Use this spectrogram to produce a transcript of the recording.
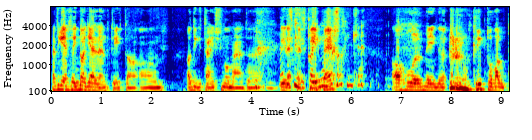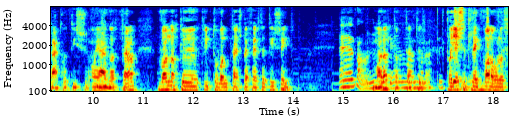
Hát igen, ez egy nagy ellentét a, a, a digitális nomád Hát ez élethez képest, munka, ahol még kriptovalutákat is ajánlgattál. Vannak kriptovalutás befektetéseid? E, van. Maradtak? Igen, Tehát van, maradt egy Vagy kis- esetleg valahol az,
